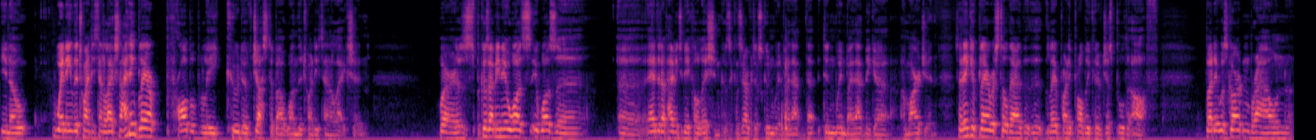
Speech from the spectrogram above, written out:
you know, winning the 2010 election, I think Blair probably could have just about won the 2010 election. Whereas, because I mean, it was it was a uh, ended up having to be a coalition because the Conservatives couldn't win by that, that didn't win by that big a, a margin. So I think if Blair was still there, the, the Labour Party probably could have just pulled it off but it was Gordon Brown.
